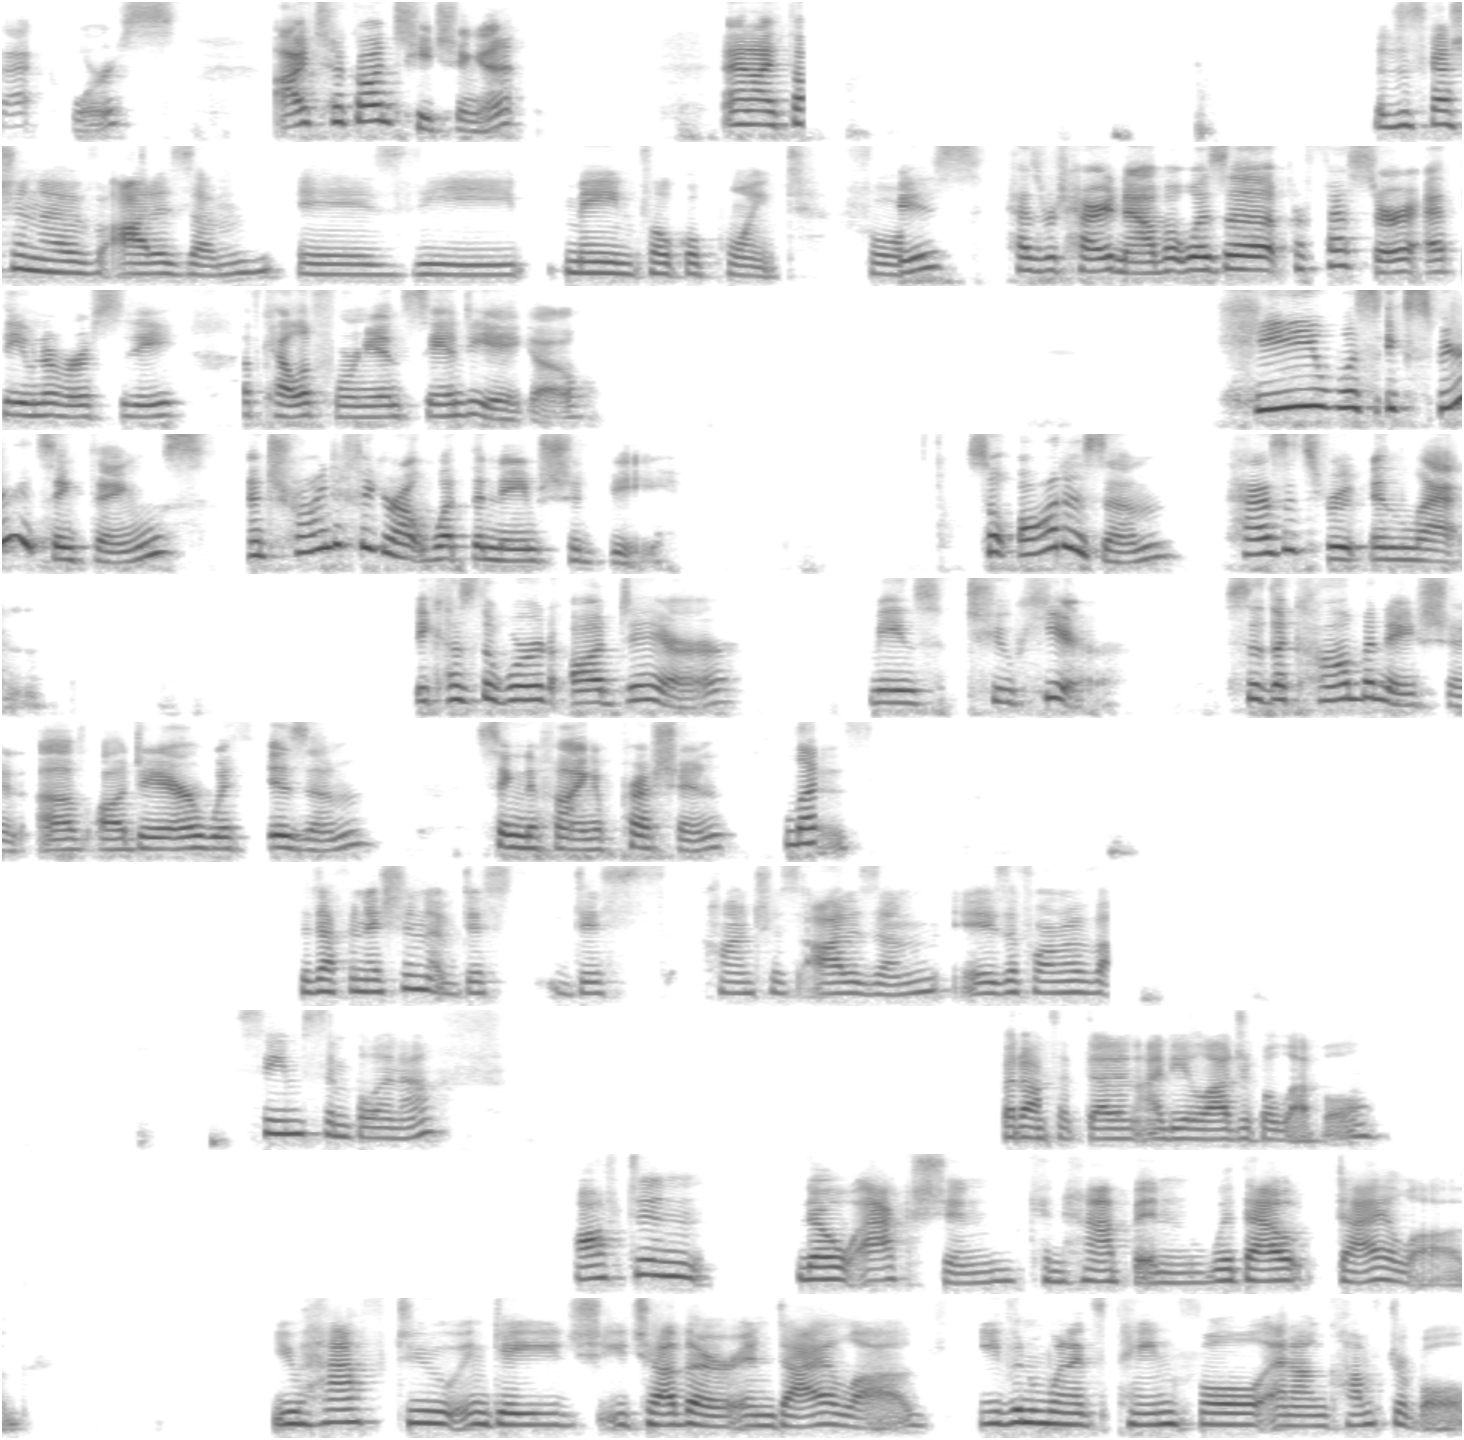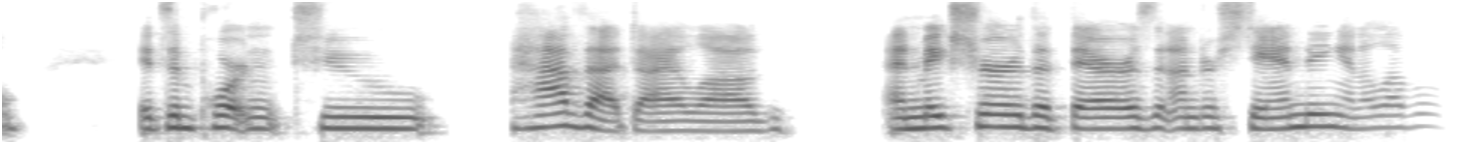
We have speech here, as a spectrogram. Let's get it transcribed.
that course. I took on teaching it. And I thought The discussion of audism is the main focal point for has retired now, but was a professor at the University of California in San Diego. He was experiencing things and trying to figure out what the name should be. So audism has its root in Latin because the word audere means to hear. So the combination of audere with ism signifying oppression. The definition of dis dysconscious audism is a form of seems simple enough. But concept at an ideological level. Often no action can happen without dialogue. You have to engage each other in dialogue, even when it's painful and uncomfortable. It's important to have that dialogue and make sure that there is an understanding and a level.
